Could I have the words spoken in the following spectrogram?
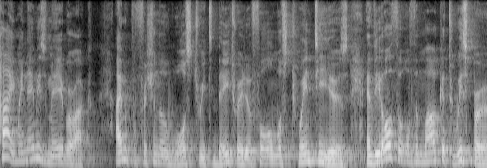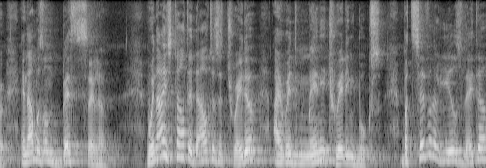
Hi, my name is Meir Barak. I'm a professional Wall Street day trader for almost 20 years and the author of The Market Whisperer, an Amazon bestseller. When I started out as a trader, I read many trading books. But several years later,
